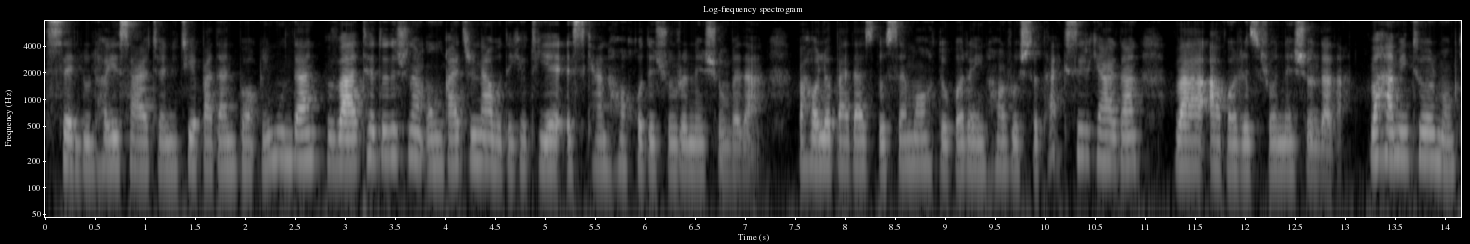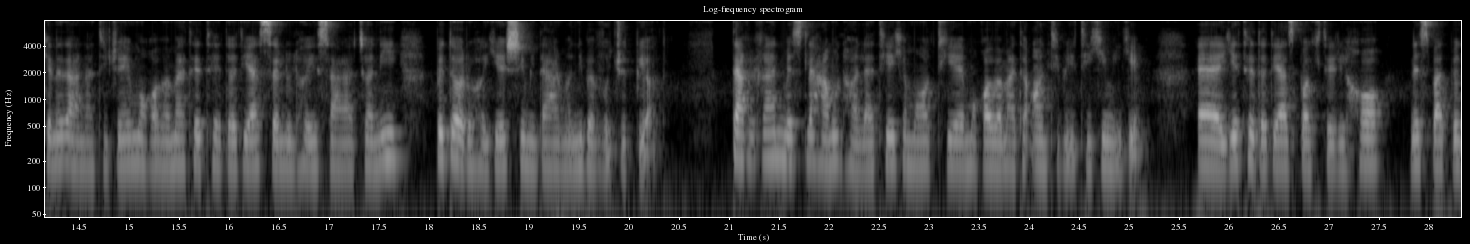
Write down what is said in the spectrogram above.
سلول های سرطانی توی بدن باقی موندن و تعدادشون هم اونقدری نبوده که توی اسکن ها خودشون رو نشون بدن و حالا بعد از دو سه ماه دوباره اینها رشد و تکثیر کردن و عوارض رو نشون دادن. و همینطور ممکنه در نتیجه مقاومت تعدادی از سلول های سرطانی به داروهای شیمی درمانی به وجود بیاد. دقیقا مثل همون حالتیه که ما توی مقاومت آنتیبیوتیکی میگیم. یه تعدادی از باکتری ها نسبت به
